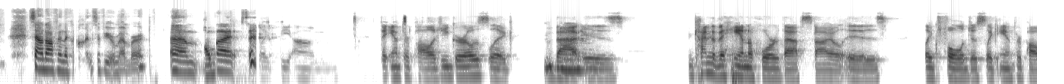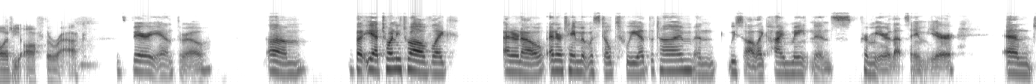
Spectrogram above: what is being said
Sound off in the comments if you remember. Um, I- but like the um the Anthropologie girls, like that is kind of the Hannah Horvath style is like full just like Anthropologie off the rack. It's very anthro. Um, but yeah, 2012, like I don't know, entertainment was still twee at the time, and we saw like High Maintenance premiere that same year, and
